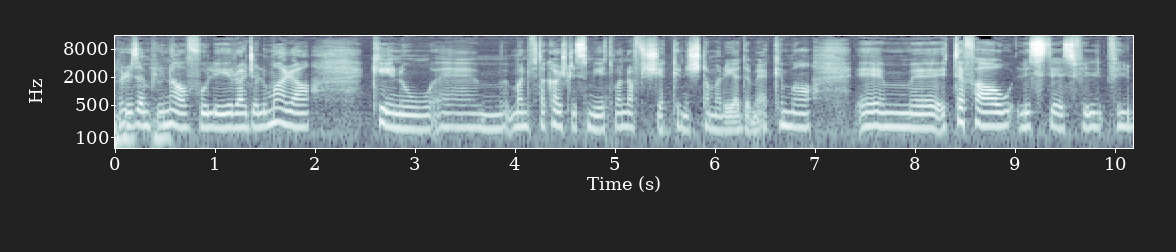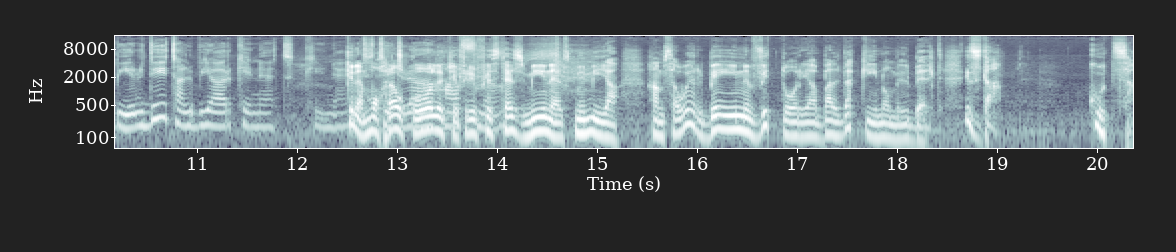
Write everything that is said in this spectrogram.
Per eżempju, nafu li raġel u mara kienu ma niftakarx li smiet, ma nafx jekk kienx ta' Marija Demek, imma tefaw l-istess fil-birdi tal-bjar kienet. Kien hemm oħra wkoll ġifri fl-istess żmien 1845 Vittoria Baldacchino mill-Belt. Iżda, Kuzza,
